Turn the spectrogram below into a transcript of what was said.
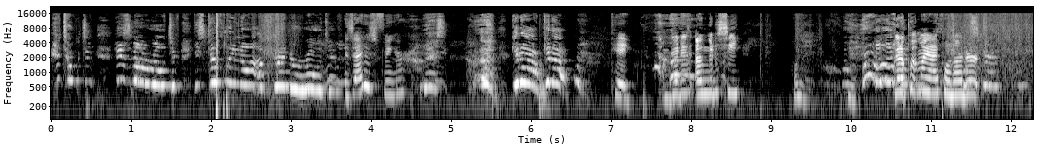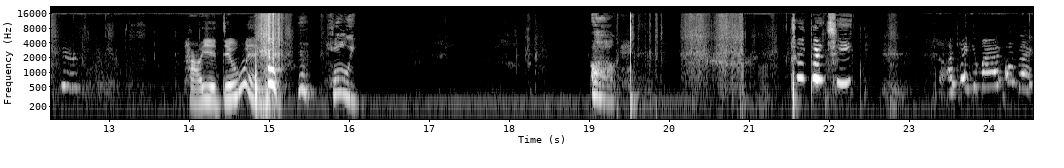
He told me to- he's not a relative. He's definitely not a friend or a relative. Is that his finger? Yes. Ah, Get out! Get out! Okay, I'm gonna I'm gonna see. Okay, I'm gonna put my iPhone under. How you doing? Oh, holy. Oh, okay. Trick or treat. I can't get my iPhone back.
